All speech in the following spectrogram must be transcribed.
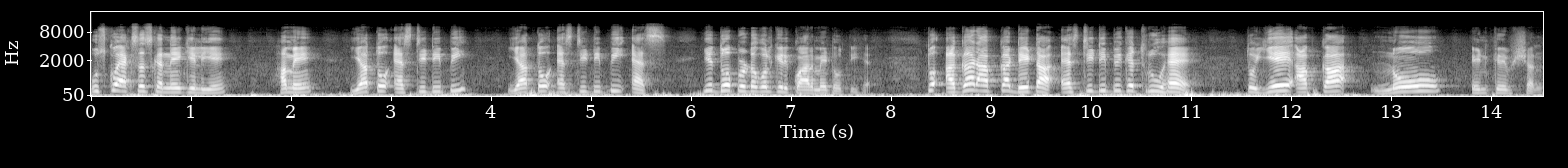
उसको एक्सेस करने के लिए हमें या तो एस या तो एस ये दो प्रोटोकॉल की रिक्वायरमेंट होती है। तो अगर आपका डेटा एस के थ्रू है तो ये आपका नो इंक्रिप्शन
